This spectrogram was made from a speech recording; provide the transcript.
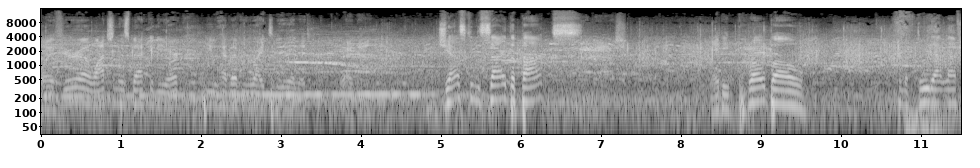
boy. If you're uh, watching this back in New York, you have every right to be livid right now. Just inside the box. Maybe Probo coming through that left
